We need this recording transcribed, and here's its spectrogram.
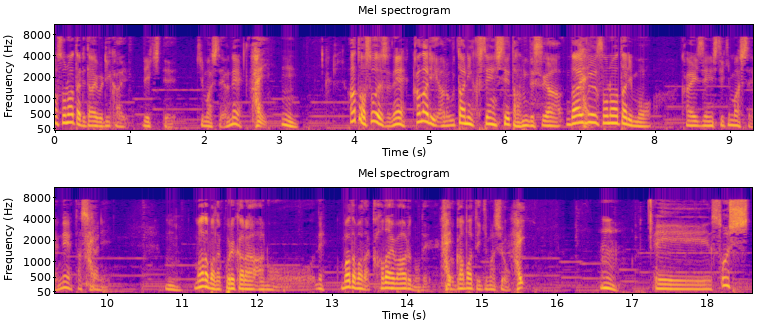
あ、そのあたりだいぶ理解できてきましたよね。はい。うん。あとはそうですね、かなりあの歌に苦戦してたんですが、だいぶそのあたりも改善してきましたよね、確かに。うん。まだまだこれから、あのね、まだまだ課題はあるので、はい頑張っていきましょう。はい。うん。えー、そし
